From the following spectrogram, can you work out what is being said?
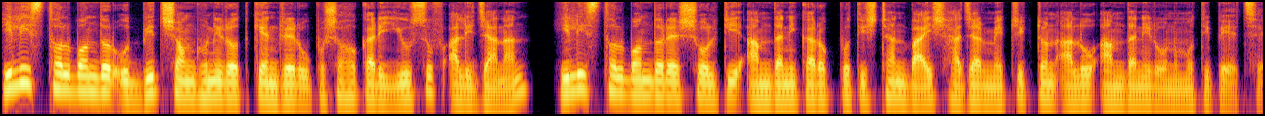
হিলি স্থলবন্দর উদ্ভিদ সংঘনিরোধ কেন্দ্রের উপসহকারী ইউসুফ আলী জানান হিলি বন্দরের ষোলটি আমদানিকারক প্রতিষ্ঠান বাইশ হাজার মেট্রিক টন আলু আমদানির অনুমতি পেয়েছে।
